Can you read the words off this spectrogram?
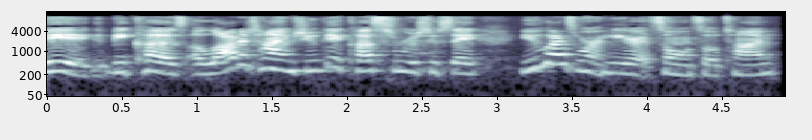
big because a lot of times you get customers who say you guys weren't here at so and so time.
